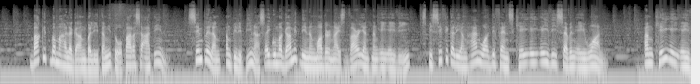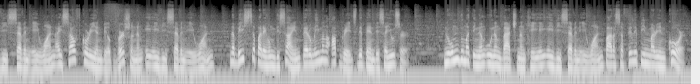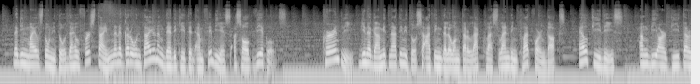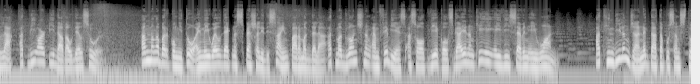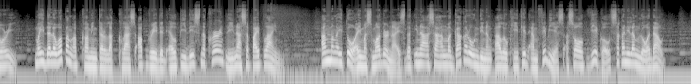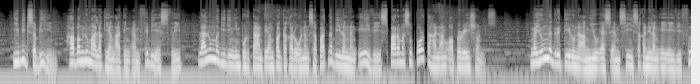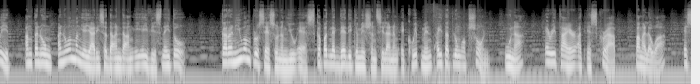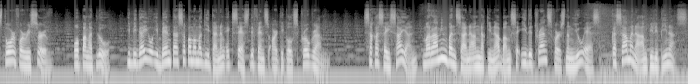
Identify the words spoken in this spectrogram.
Bakit ba mahalaga ang balitang ito para sa atin? Simple lang, ang Pilipinas ay gumagamit din ng modernized variant ng AAV, specifically ang Hanwha Defense KAAV-7A1. Ang KAAV-7A1 ay South Korean-built version ng AAV-7A1, na based sa parehong design pero may mga upgrades depende sa user. Noong dumating ang unang batch ng KAAV-7A1 para sa Philippine Marine Corps, naging milestone ito dahil first time na nagkaroon tayo ng dedicated amphibious assault vehicles. Currently, ginagamit natin ito sa ating dalawang Tarlac class landing platform docks, LPDs, ang BRP Tarlac at BRP Davao del Sur. Ang mga barkong ito ay may well-deck na specially designed para magdala at mag-launch ng amphibious assault vehicles gaya ng KAAV-7A1. At hindi lang dyan nagtatapos ang story. May dalawa pang upcoming Tarlac class upgraded LPDs na currently nasa pipeline. Ang mga ito ay mas modernized at inaasahang magkakaroon din ng allocated amphibious assault vehicles sa kanilang loadout. Ibig sabihin, habang lumalaki ang ating amphibious fleet, lalong magiging importante ang pagkakaroon ng sapat na bilang ng AAVs para masuportahan ang operations. Ngayong nagretiro na ang USMC sa kanilang AAV fleet, ang tanong, ano ang mangyayari sa daan-daang AAVs na ito? Karaniwang proseso ng US kapag nagdedecommission sila ng equipment ay tatlong opsyon. Una, e-retire at e-scrap. Pangalawa, e-store for reserve. O pangatlo, ibigay o ibenta sa pamamagitan ng Excess Defense Articles Program. Sa kasaysayan, maraming bansa na ang nakinabang sa EDE transfers ng US, kasama na ang Pilipinas.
